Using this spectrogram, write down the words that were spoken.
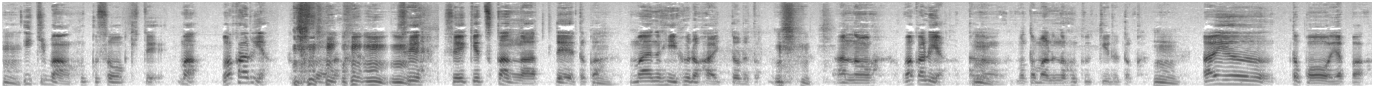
い。うん。1番服装着てまあ分かるやん服装の うんうん。せ清潔感があってとか、うん前の日風呂入っとると あのわかるやんあの、元丸の服着るとかうん。ああいうとこをやっぱ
